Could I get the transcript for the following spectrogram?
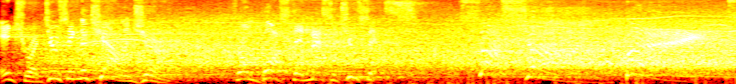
Introducing the challenger from Boston, Massachusetts, Sasha Banks.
